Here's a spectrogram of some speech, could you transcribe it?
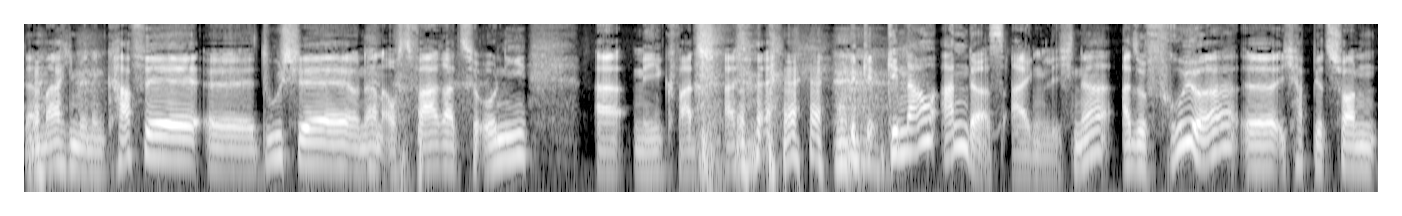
dann mache ich mir einen Kaffee, äh, Dusche und dann aufs Fahrrad zur Uni. Äh, nee, Quatsch. Also, genau anders eigentlich. Ne? Also früher, äh, ich habe jetzt schon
